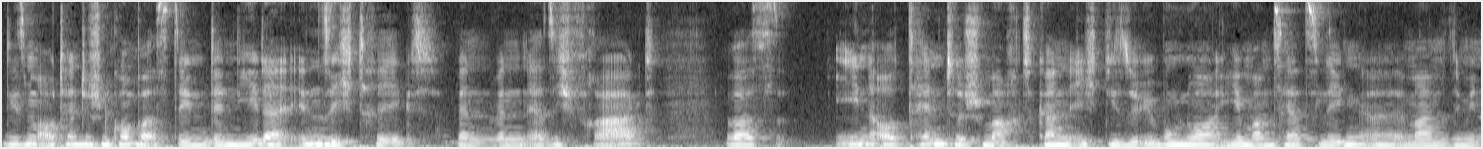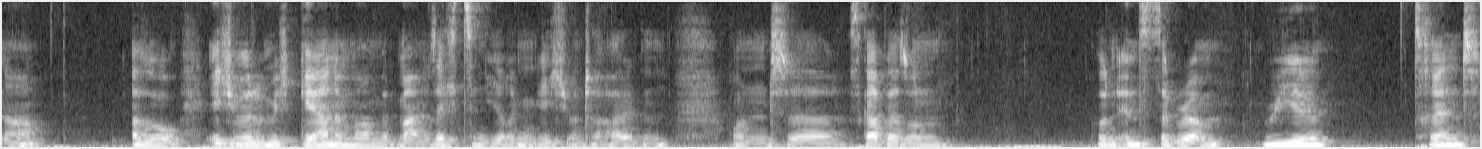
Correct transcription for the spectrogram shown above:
diesem authentischen Kompass, den, den jeder in sich trägt, wenn, wenn er sich fragt, was ihn authentisch macht, kann ich diese Übung nur jedem ans Herz legen äh, in meinem Seminar. Also ich würde mich gerne mal mit meinem 16-jährigen Ich unterhalten. Und äh, es gab ja so ein, so ein Instagram-Reel-Trend,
